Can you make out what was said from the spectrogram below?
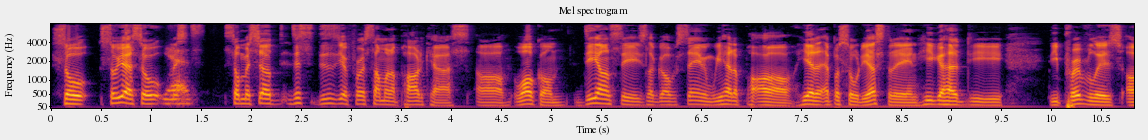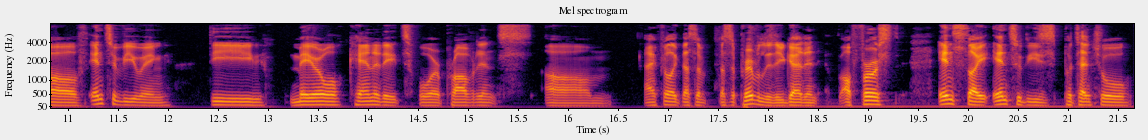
So so yeah, so yes so Michelle, this this is your first time on a podcast. Uh, welcome, Dion Sage. Like I was saying, we had a uh, he had an episode yesterday, and he got the the privilege of interviewing the mayoral candidates for Providence. Um, I feel like that's a that's a privilege that you get an, a first insight into these potential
